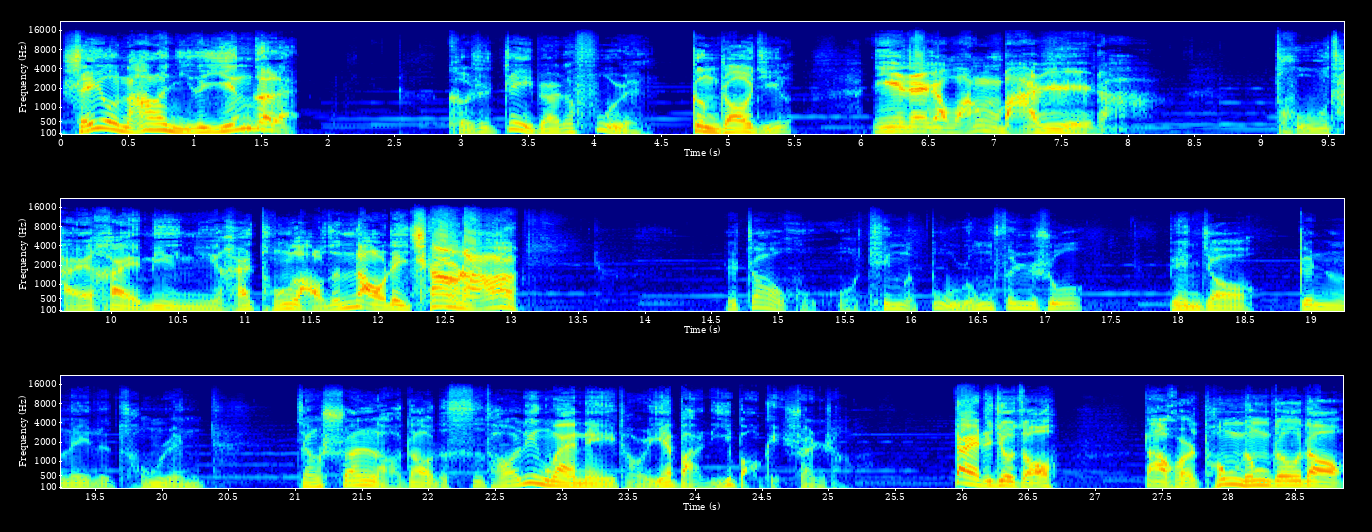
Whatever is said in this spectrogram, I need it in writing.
谁又拿了你的银子来？可是这边的妇人更着急了：“你这个王八日的，图财害命，你还同老子闹这腔呢啊？”这赵虎听了不容分说，便叫跟来的从人。将拴老道的丝绦，另外那一头也把李宝给拴上了，带着就走。大伙儿通通都到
